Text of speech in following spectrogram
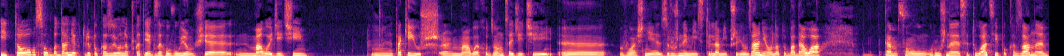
i to są badania, które pokazują na przykład, jak zachowują się małe dzieci, mm, takie już małe, chodzące dzieci, właśnie z różnymi stylami przywiązania. Ona to badała. Tam są różne sytuacje pokazane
